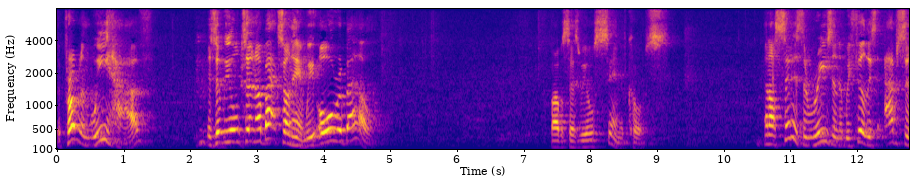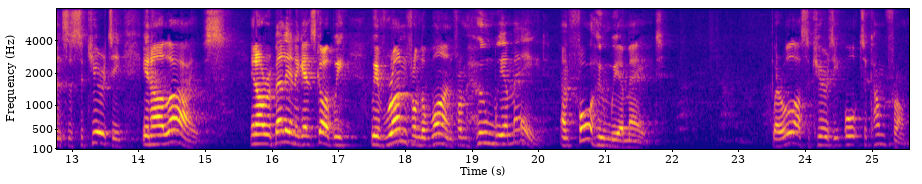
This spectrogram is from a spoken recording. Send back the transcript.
The problem we have is that we all turn our backs on him. We all rebel. The Bible says we all sin, of course. And our sin is the reason that we feel this absence of security in our lives. In our rebellion against God, we, we have run from the one from whom we are made and for whom we are made, where all our security ought to come from.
